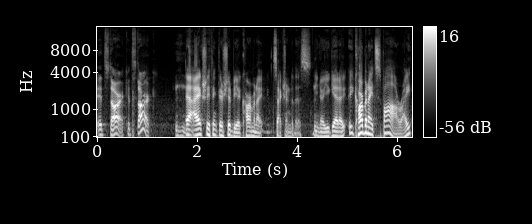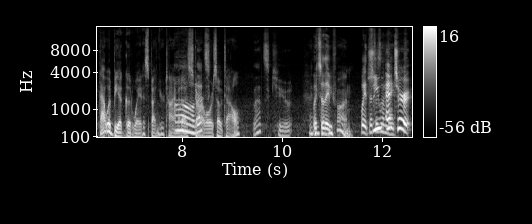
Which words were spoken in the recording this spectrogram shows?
it's dark. It's dark. Mm-hmm. Yeah, I actually think there should be a Carbonite section to this. You mm. know, you get a, a Carbonite spa, right? That would be a good way to spend your time at Oh, a Star Wars hotel. That's cute. I Wait, so that'd they- be fun. Wait, So you doesn't make- enter,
